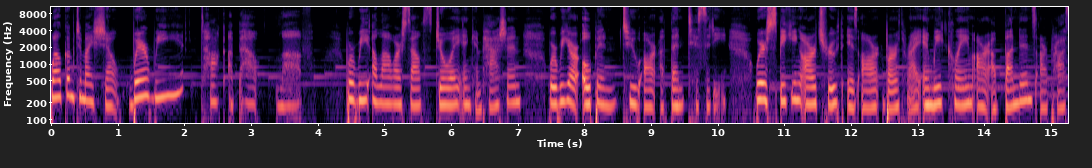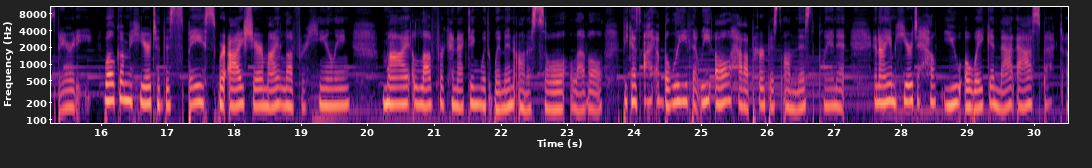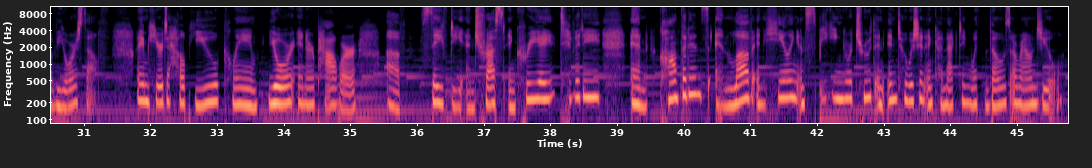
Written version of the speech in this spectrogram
Welcome to my show where we talk about love, where we allow ourselves joy and compassion, where we are open to our authenticity, where speaking our truth is our birthright and we claim our abundance, our prosperity. Welcome here to this space where I share my love for healing, my love for connecting with women on a soul level, because I believe that we all have a purpose on this planet, and I am here to help you awaken that aspect of yourself. I am here to help you claim your inner power of safety and trust and creativity and confidence and love and healing and speaking your truth and intuition and connecting with those around you.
